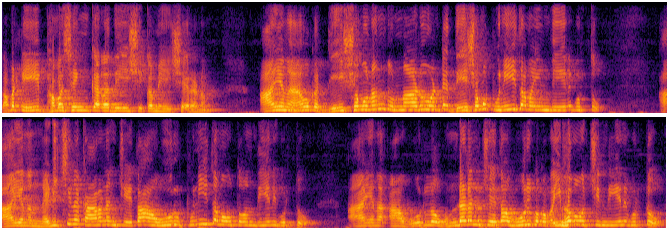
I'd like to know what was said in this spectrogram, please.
కాబట్టి భవశంకర దేశికమే శరణం. ఆయన ఒక దేశమునందు ఉన్నాడు అంటే దేశము పునీతమైంది అని గుర్తు. ఆయన నడిచిన కారణం చేత ఆ ఊరు పునీతమవుతోంది అని గుర్తు. ఆయన ఆ ఊరిలో ఉండడం చేత ఊరికి ఒక వైభవం వచ్చింది అని గుర్తు.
